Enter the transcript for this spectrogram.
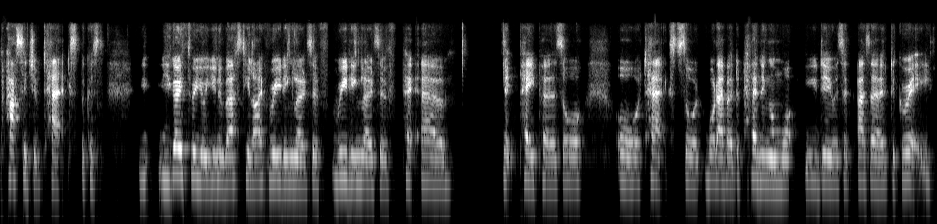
passage of text because you, you, go through your university life reading loads of reading loads of pa- uh, like papers or or texts or whatever, depending on what you do as a as a degree.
